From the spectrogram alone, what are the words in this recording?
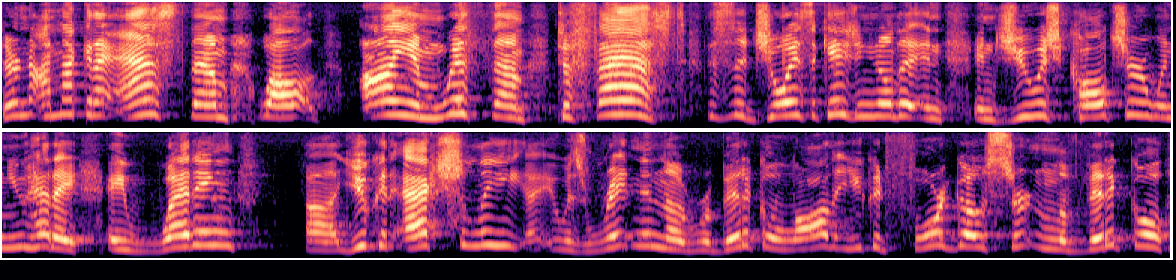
They're not, I'm not going to ask them while I am with them to fast. This is a joyous occasion. You know that in, in Jewish culture, when you had a, a wedding, uh, you could actually, it was written in the rabbinical law that you could forego certain Levitical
